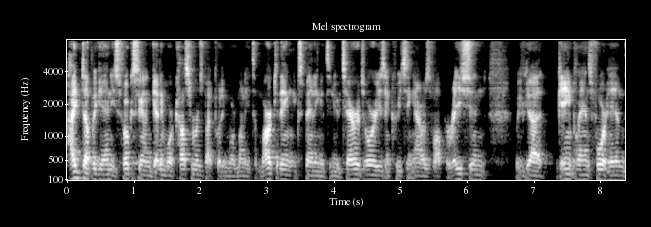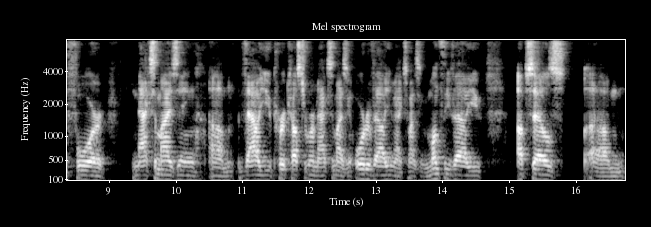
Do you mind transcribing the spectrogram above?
hyped up again. He's focusing on getting more customers by putting more money into marketing, expanding into new territories, increasing hours of operation. We've got game plans for him for maximizing um, value per customer, maximizing order value, maximizing monthly value, upsells, um,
